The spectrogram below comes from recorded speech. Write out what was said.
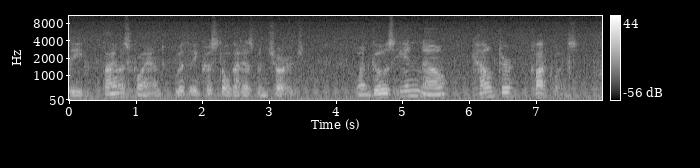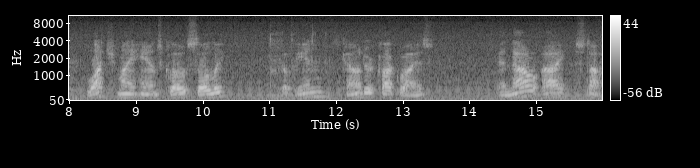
the thymus gland with a crystal that has been charged, one goes in now counterclockwise. Watch my hands close slowly. Go in counterclockwise. And now I stop.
